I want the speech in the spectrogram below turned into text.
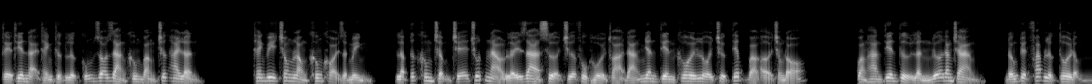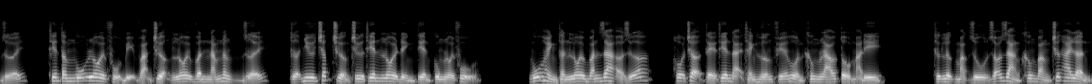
tề thiên đại thánh thực lực cũng rõ ràng không bằng trước hai lần. Thanh vi trong lòng không khỏi giật mình, lập tức không chậm trễ chút nào lấy ra sửa chữa phục hồi thỏa đáng nhân tiên khôi lỗi trực tiếp vào ở trong đó. Quảng hàn tiên tử lần nữa đăng tràng, đống tuyệt pháp lực thôi động dưới, thiên tâm ngũ lôi phủ bị vạn trượng lôi vân nắm nâng dưới, tựa như chấp trưởng chư thiên lôi đỉnh tiên cung lôi phủ. Ngũ hành thần lôi bắn ra ở giữa, hỗ trợ tề thiên đại thánh hướng phía hồn không láo tổ mà đi thực lực mặc dù rõ ràng không bằng trước hai lần,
